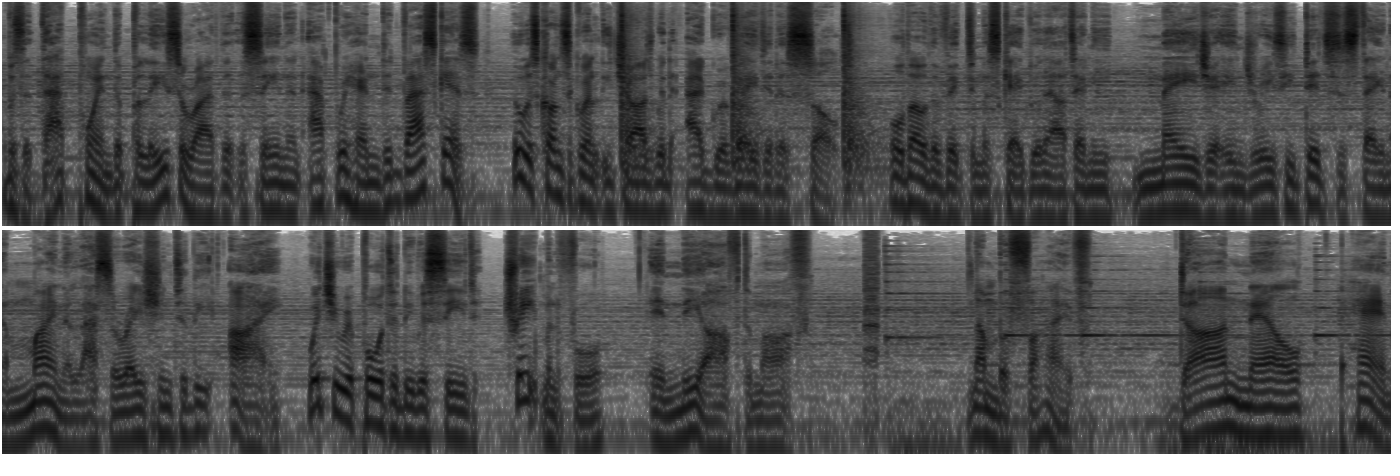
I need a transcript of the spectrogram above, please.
It was at that point that police arrived at the scene and apprehended Vasquez, who was consequently charged with aggravated assault. Although the victim escaped without any major injuries, he did sustain a minor laceration to the eye, which he reportedly received treatment for in the aftermath. Number 5. Darnell Penn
